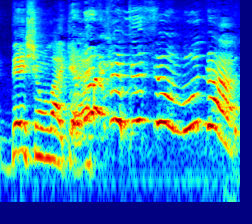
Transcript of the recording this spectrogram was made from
deixa um like. É. sua bunda!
